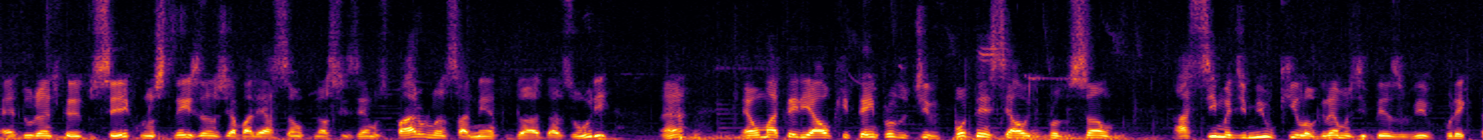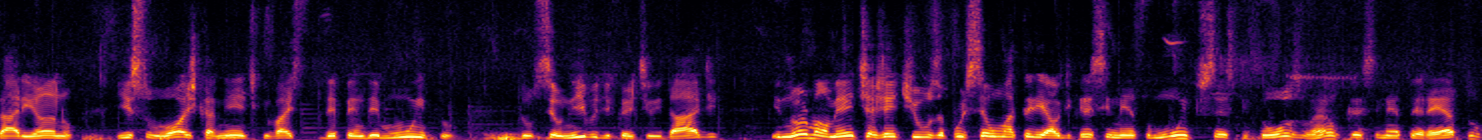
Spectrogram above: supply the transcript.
é, durante o período seco, nos três anos de avaliação que nós fizemos para o lançamento da, da Zuri. Né? É um material que tem produtivo, potencial de produção acima de mil quilogramas de peso vivo por hectare ano. Isso, logicamente, que vai depender muito do seu nível de fertilidade. E normalmente a gente usa, por ser um material de crescimento muito cespitoso, né, um crescimento ereto,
